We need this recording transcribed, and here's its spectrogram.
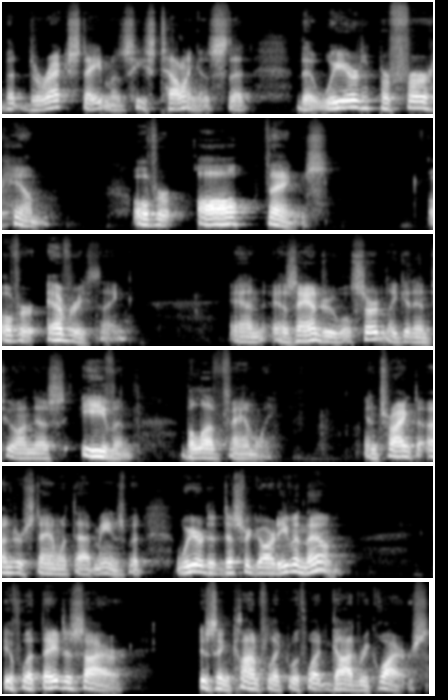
but direct statements. He's telling us that, that we are to prefer Him over all things, over everything. And as Andrew will certainly get into on this, even beloved family, and trying to understand what that means. But we are to disregard even them if what they desire is in conflict with what God requires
